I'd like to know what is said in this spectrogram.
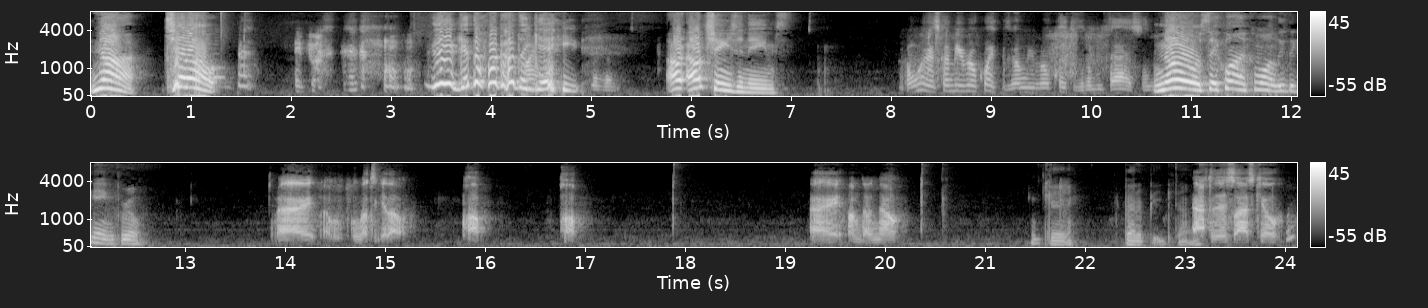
Nah, chill out. Nigga, get the fuck out the game. I'll, I'll change the names. Don't worry, it's gonna be real quick. It's gonna be real quick. It's gonna be fast. No, Saquon, come on, leave the game, bro. Alright, I'm I'm about to get out. Pop. Pop. Alright, I'm done now. Okay, better be done. After this last kill.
